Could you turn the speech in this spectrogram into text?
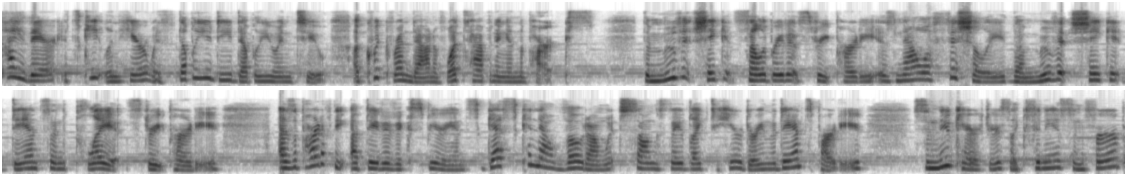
Hi there, it's Caitlin here with WDWN2, a quick rundown of what's happening in the parks. The Move It, Shake It, Celebrate It Street Party is now officially the Move It, Shake It, Dance and Play It Street Party. As a part of the updated experience, guests can now vote on which songs they'd like to hear during the dance party. Some new characters like Phineas and Ferb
